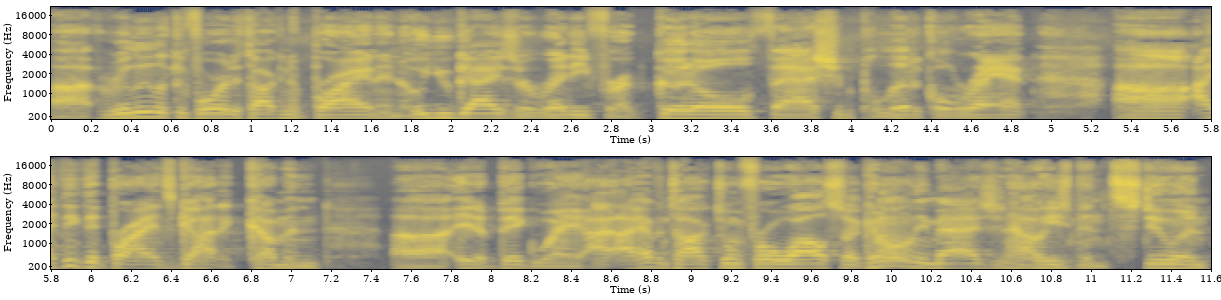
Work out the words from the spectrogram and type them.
Uh, really looking forward to talking to Brian. I know you guys are ready for a good old fashioned political rant. Uh, I think that Brian's got it coming uh, in a big way. I, I, haven't talked to him for a while, so I can only imagine how he's been stewing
